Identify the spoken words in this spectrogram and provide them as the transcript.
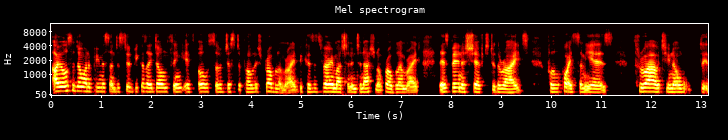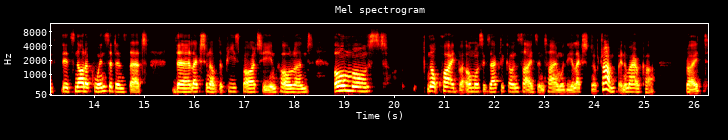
I also don't want to be misunderstood because I don't think it's also just a Polish problem, right? Because it's very much an international problem, right? There's been a shift to the right for quite some years throughout, you know, it, it's not a coincidence that the election of the PiS Party in Poland almost not quite, but almost exactly coincides in time with the election of Trump in America, right?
